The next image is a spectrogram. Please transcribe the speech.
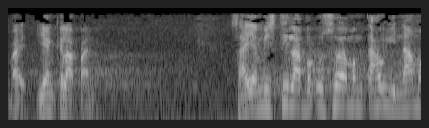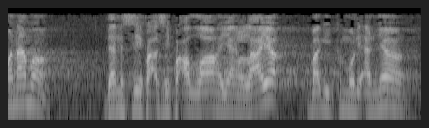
Baik, yang ke-8. Saya mestilah berusaha mengetahui nama-nama dan sifat-sifat Allah yang layak bagi kemuliaannya.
